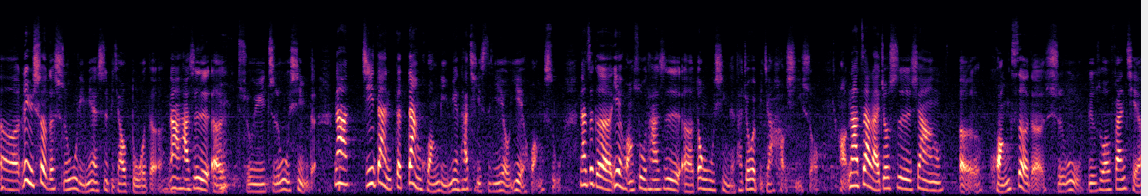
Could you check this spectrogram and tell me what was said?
呃绿色的食物里面是比较多的，那它是呃属于植物性的。那鸡蛋的蛋黄里面它其实也有叶黄素，那这个叶黄素它是呃动物性的，它就会比比较好吸收。好，那再来就是像呃黄色的食物，比如说番茄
